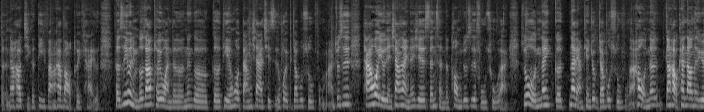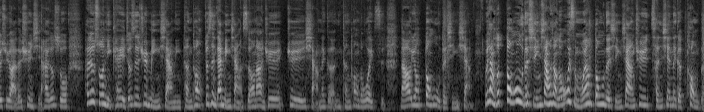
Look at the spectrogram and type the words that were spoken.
的，然后还有几个地方她帮我推开了。可是因为你们都知道推完的那个隔天或当下其实会比较不舒服嘛，就是它会有点像让你那些深层的痛就是浮出来，所以我那个那两天就比较不舒服。然后我那刚好看到那个约书亚的讯息，他就说他就说你可以就是去冥想，你疼痛就是你在冥想的时候，然后你去去想那个你疼痛的位置，然后用动物。的形象，我想说动物的形象，我想说为什么我用动物的形象去呈现那个痛的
